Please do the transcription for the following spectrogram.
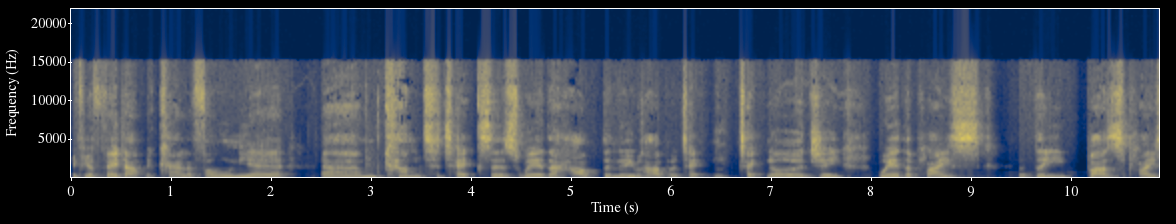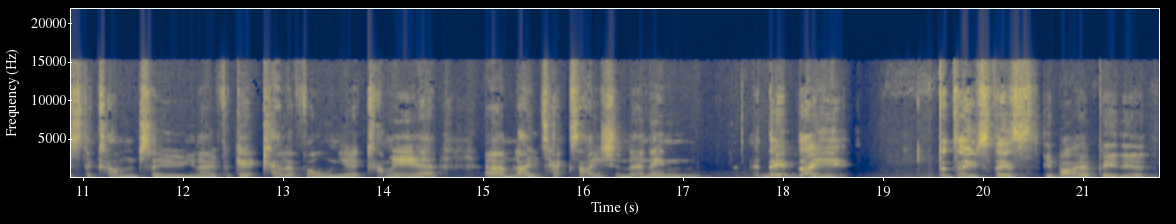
if you're fed up with California, um, come to Texas. We're the hub, the new hub of tech technology. We're the place, the buzz place to come to. You know, forget California. Come here. Um, low taxation, and then then they produce this, in my opinion,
